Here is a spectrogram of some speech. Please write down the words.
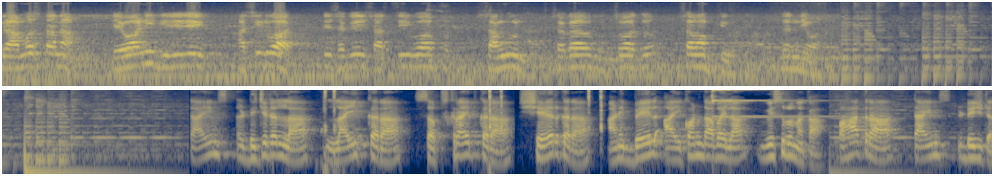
ग्रामस्थांना देवानी दिलेले आशीर्वाद ते सगळे शास्त्री व सांगून सगळं उत्सवाचं समाप्ती होते. धन्यवाद. टाइम्स डिजिटलला लाईक करा सबस्क्राईब करा शेअर करा आणि बेल आयकॉन दाबायला विसरू नका. पाहत राहा टाइम्स डिजिटल.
